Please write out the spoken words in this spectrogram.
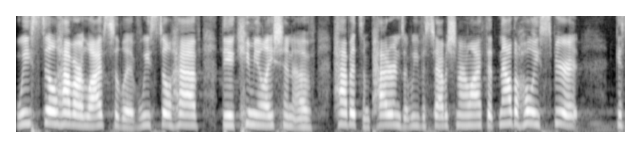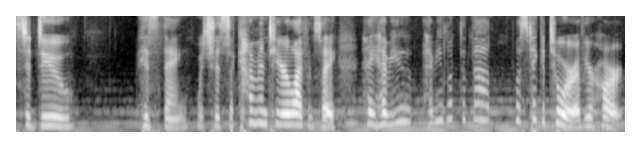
We still have our lives to live. We still have the accumulation of habits and patterns that we've established in our life that now the Holy Spirit gets to do his thing, which is to come into your life and say, "Hey, have you have you looked at that? Let's take a tour of your heart.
